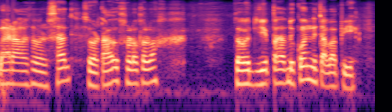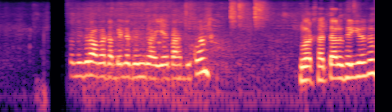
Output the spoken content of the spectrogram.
બહાર આવે છે વરસાદ સોટા આવે થોડો થોડો. તો જે પાછા દુકાન ને ચાવા પીએ. તો મિત્રો, આપણે તબેલે ગંજો અહીંયા પાછા દુકાન. વરસાદ ચાલુ થઈ ગયો છે.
